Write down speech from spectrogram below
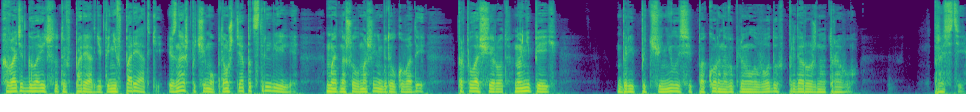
«Хватит говорить, что ты в порядке. Ты не в порядке. И знаешь почему? Потому что тебя подстрелили». Мэтт нашел в машине бутылку воды — Прополощи рот, но не пей». Бри подчинилась и покорно выплюнула воду в придорожную траву. «Прости.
